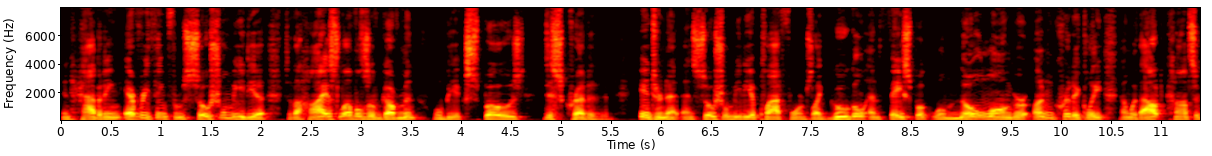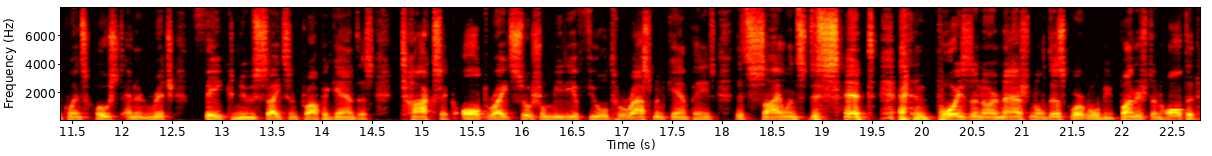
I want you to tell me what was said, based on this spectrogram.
inhabiting everything from social media to the highest levels of government will be exposed, discredited. Internet and social media platforms like Google and Facebook will no longer uncritically and without consequence host and enrich fake news sites and propagandists. Toxic alt right social media fueled harassment campaigns that silence dissent and poison our national discourse will be punished and halted.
